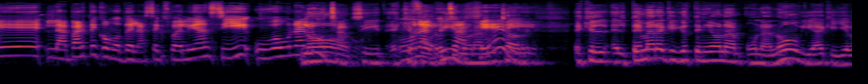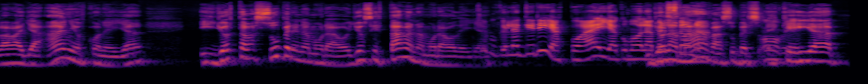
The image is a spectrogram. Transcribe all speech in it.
eh, la parte como de la sexualidad en sí, hubo una no, lucha. po. sí, es que Hubo fue horrible, una lucha horrible. Es que el, el tema era que yo tenía una, una novia que llevaba ya años con ella y yo estaba súper enamorado. Yo sí estaba enamorado de ella. Sí, porque la querías, pues a ella como la yo persona. la amaba, su es que ella...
